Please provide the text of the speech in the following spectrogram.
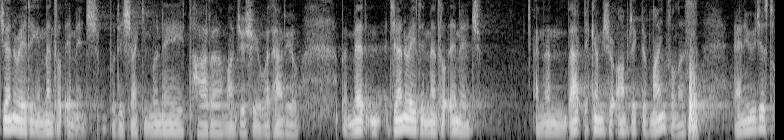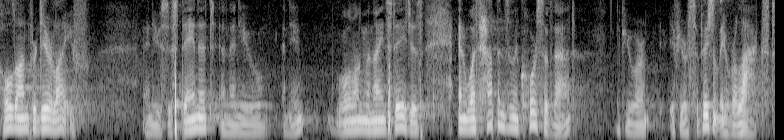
generating a mental image, Buddha Shakyamuni, Tara, Manjushri, what have you, but med- generate a mental image, and then that becomes your object of mindfulness, and you just hold on for dear life, and you sustain it, and then you and you go along the nine stages, and what happens in the course of that, if you are if you're sufficiently relaxed,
